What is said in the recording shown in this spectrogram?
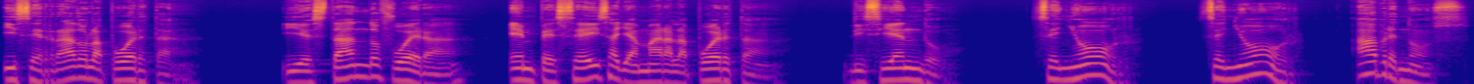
y cerrado la puerta, y estando fuera, empecéis a llamar a la puerta, diciendo, Señor, Señor, ábrenos.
